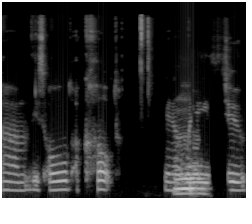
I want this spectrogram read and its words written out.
um, these old occult, you know, Mm. ways to.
